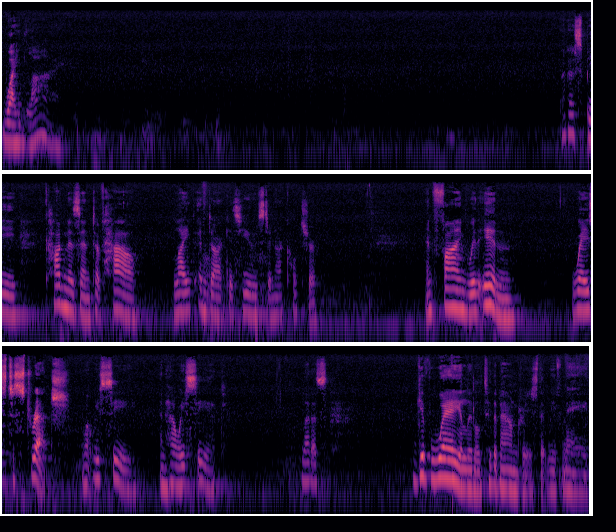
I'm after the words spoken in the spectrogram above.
White lie. Let us be cognizant of how light and dark is used in our culture and find within ways to stretch what we see and how we see it. Let us give way a little to the boundaries that we've made,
